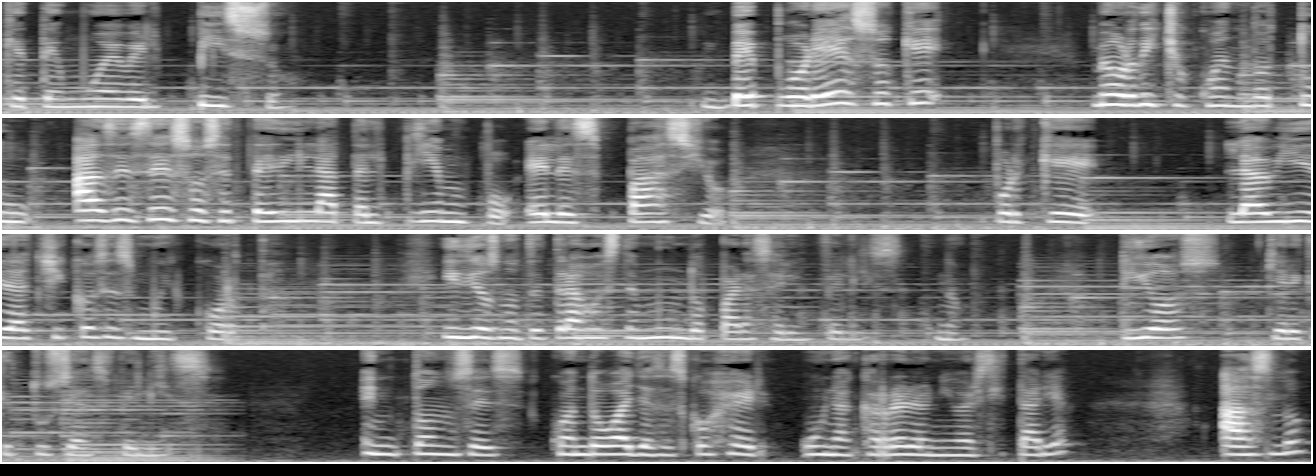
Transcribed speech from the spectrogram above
¿Qué te mueve el piso? Ve por eso que Mejor dicho, cuando tú haces eso se te dilata el tiempo, el espacio. Porque la vida, chicos, es muy corta. Y Dios no te trajo a este mundo para ser infeliz, no. Dios quiere que tú seas feliz. Entonces, cuando vayas a escoger una carrera universitaria, hazlo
